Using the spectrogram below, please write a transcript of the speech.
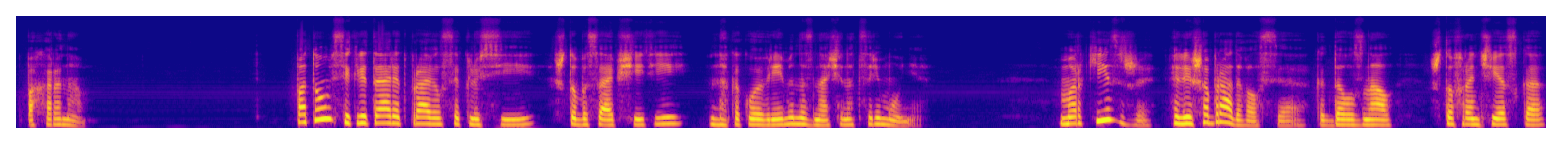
к похоронам. Потом секретарь отправился к Люсии, чтобы сообщить ей, на какое время назначена церемония. Маркиз же лишь обрадовался, когда узнал, что Франческа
